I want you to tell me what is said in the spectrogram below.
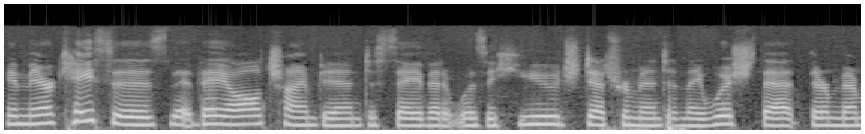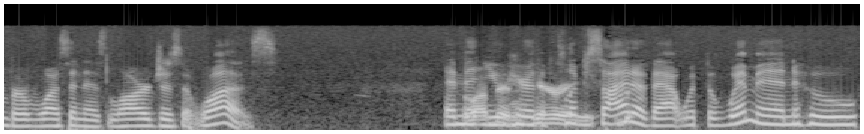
in their cases, that they all chimed in to say that it was a huge detriment, and they wish that their member wasn't as large as it was. And then Well, you hear the flip side of that with the women who,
